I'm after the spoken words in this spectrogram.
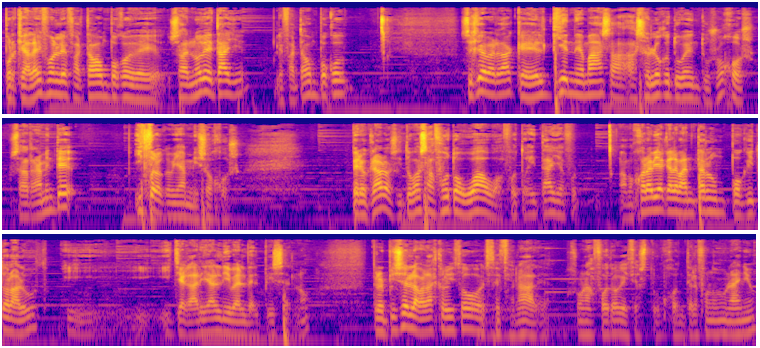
porque al iPhone le faltaba un poco de, o sea, no detalle, le faltaba un poco... Sí que es verdad que él tiende más a, ser lo que tú ves en tus ojos. O sea, realmente hizo lo que veían mis ojos. Pero claro, si tú vas a foto wow, a foto detalle, a, lo mejor había que levantarle un poquito la luz y, llegaría al nivel del Pixel, ¿no? Pero el Pixel la verdad es que lo hizo excepcional. ¿eh? Es una foto que dices tú, con teléfono de un año,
